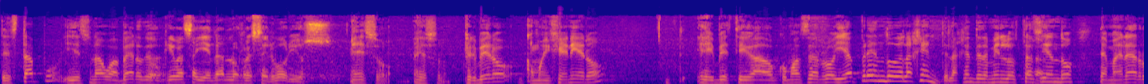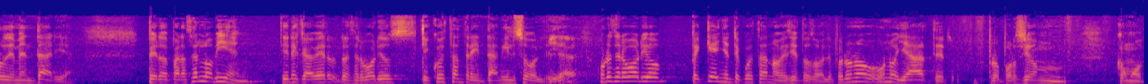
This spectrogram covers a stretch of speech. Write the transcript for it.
destapo y es un agua verde. ¿Con qué vas a llenar los reservorios? Eso, eso. Primero, como ingeniero, he investigado cómo hacerlo y aprendo de la gente. La gente también lo está haciendo de manera rudimentaria. Pero para hacerlo bien, tiene que haber reservorios que cuestan 30 mil soles. Ya. Un reservorio pequeño te cuesta 900 soles, pero uno, uno ya, te, proporción como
